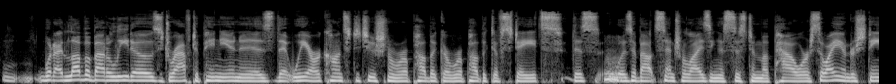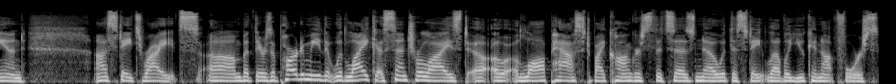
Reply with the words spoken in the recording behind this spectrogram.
what I love about Alito's draft opinion is that we are a constitutional republic, a republic of states. This mm. was about centralizing a system of power. So I understand uh, states' rights. Um, but there's a part of me that would like a centralized uh, a law passed by Congress that says no, at the state level, you cannot force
